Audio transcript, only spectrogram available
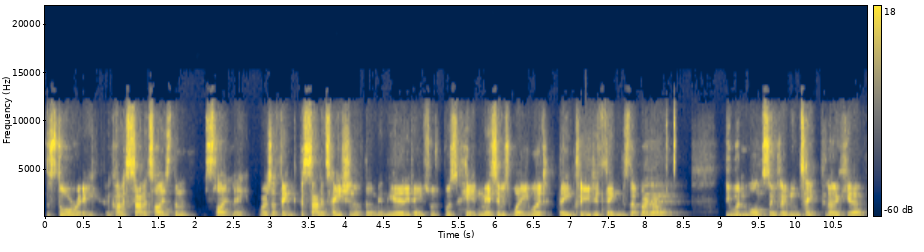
the story and kind of sanitized them slightly. Whereas I think the sanitation of them in the early days was was hit and miss. It was wayward. They included things that were yeah. you wouldn't want to include. I mean, take Pinocchio.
